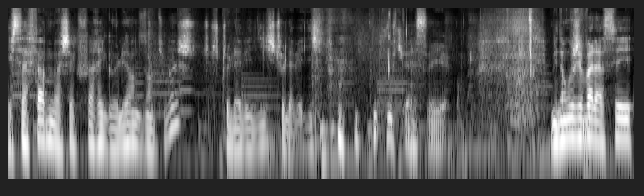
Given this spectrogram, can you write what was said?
Et sa femme, à chaque fois, rigolait en disant, tu vois, je, te l'avais dit, je te l'avais dit. Assez- Mais donc, voilà, c'est.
